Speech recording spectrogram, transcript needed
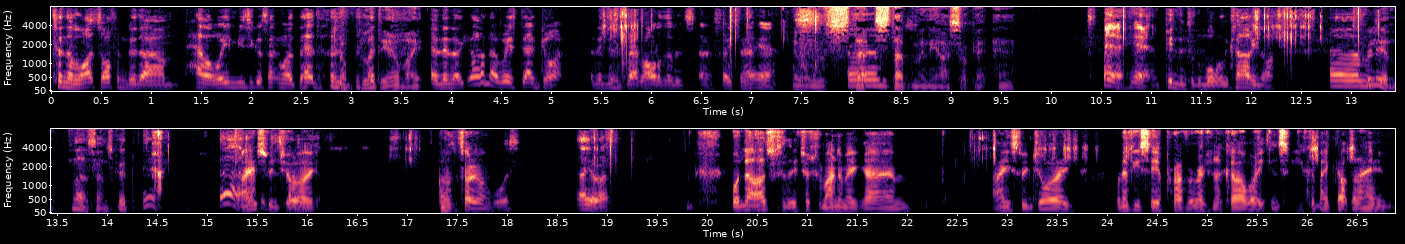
turn the lights off and do the um, Halloween music or something like that. Oh, bloody hell, mate. and then like, oh no, where's Dad guy? And then just grab hold of them and, and freak them out. Yeah, Oh, sta- Um, stab them in the eye socket. Yeah. yeah, yeah. And pin them to the wall with a carving knife. Um, Brilliant. No, that sounds good. yeah, I used to enjoy. Oh, sorry. go on. boys. Oh, you're right. Well, no, I was, it just reminded me. Um, I used to enjoy whenever you see a private reg in a car where you can you can make out the name.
